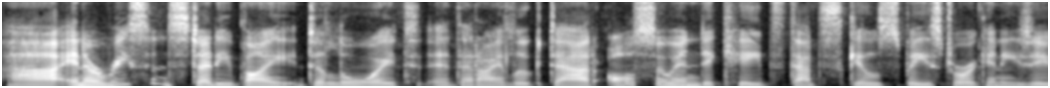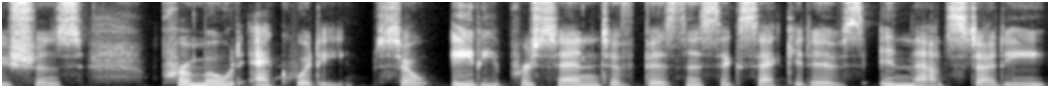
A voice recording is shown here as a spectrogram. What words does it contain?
Uh, and a recent study by Deloitte uh, that I looked at also indicates that skills based organizations promote equity. So, 80% of business executives in that study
